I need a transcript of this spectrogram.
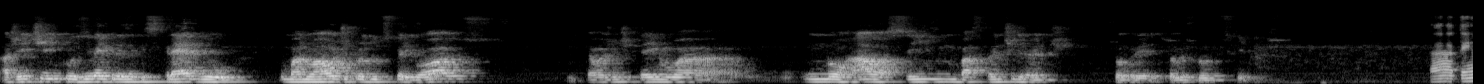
A gente, inclusive, é a empresa que escreve o, o manual de produtos perigosos. Então a gente tem uma, um know-how assim bastante grande sobre, sobre os produtos químicos. Ah, tem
